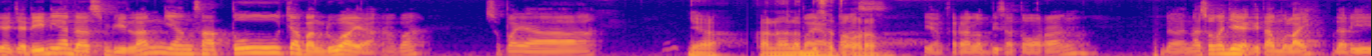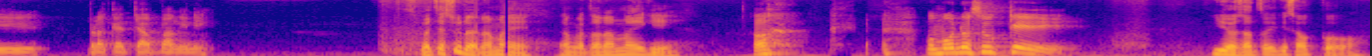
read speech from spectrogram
Ya, jadi ini ada 9 yang satu cabang dua ya, apa? Supaya Ya, karena lebih supaya satu pas. orang. Ya, karena lebih satu orang. Dan langsung aja ya kita mulai dari bracket cabang ini. Baca sudah namanya. Ah, nggak tahu nama iki. Oh, Momonosuke. Iya, satu iki sopo.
